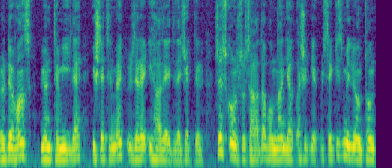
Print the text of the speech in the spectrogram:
rödevans yöntemiyle işletilmek üzere ihale edilecektir. Söz konusu sahada bulunan yaklaşık 78 milyon ton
